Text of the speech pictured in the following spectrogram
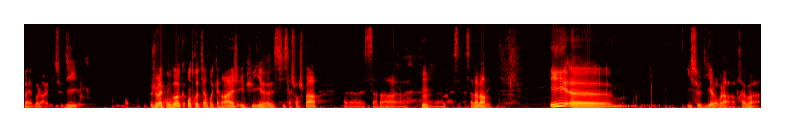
ben voilà, il se dit je la convoque, entretien de recadrage, et puis euh, si ça change pas, euh, ça, va, hmm. euh, ça, va barder. Et il se dit, alors voilà, après avoir,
